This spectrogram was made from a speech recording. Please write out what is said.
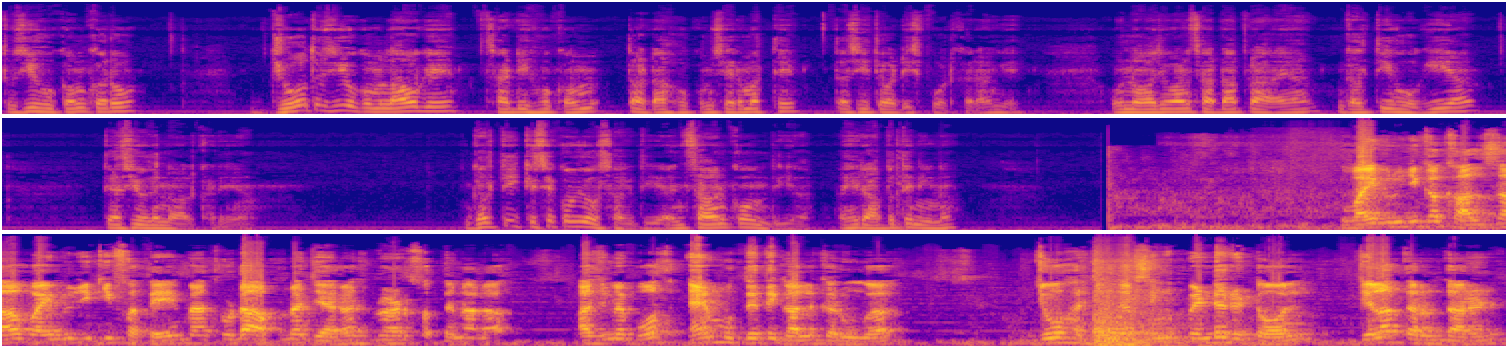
ਤੁਸੀਂ ਹੁਕਮ ਕਰੋ, ਜੋ ਤੁਸੀਂ ਹੁਕਮ ਲਾਓਗੇ, ਸਾਡੀ ਹੁਕਮ, ਤੁਹਾਡਾ ਹੁਕਮ ਸਿਰ ਮੱਥੇ, ਤਾਂ ਅਸੀਂ ਤੁਹਾਡੀ ਸਪੋਰਟ ਕਰਾਂਗੇ। ਉਹ ਨੌਜਵਾਨ ਸਾਡਾ ਭਰਾ ਆ, ਗਲਤੀ ਹੋ ਗਈ ਆ ਤੇ ਅਸੀਂ ਉਹਦੇ ਨਾਲ ਖੜੇ ਆ। ਗਲਤੀ ਕਿਸੇ ਕੋ ਵੀ ਹੋ ਸਕਦੀ ਹੈ ਇਨਸਾਨ ਕੋ ਹੁੰਦੀ ਆ, ਅਸੀਂ ਰੱਬ ਤੇ ਨਹੀਂ ਨਾ। ਵਾਹਿਗੁਰੂ ਜੀ ਕਾ ਖਾਲਸਾ, ਵਾਹਿਗੁਰੂ ਜੀ ਕੀ ਫਤਿਹ। ਮੈਂ ਤੁਹਾਡਾ ਆਪਣਾ ਜੈਰਾਜ ਬਰਾੜ ਫਤਿਹਨਾਲਾ ਅੱਜ ਮੈਂ ਬਹੁਤ ਅਹਿਮ ਮੁੱਦੇ ਤੇ ਗੱਲ ਕਰੂੰਗਾ, ਜੋ ਹਰਜਿੰਦਰ ਸਿੰਘ ਪਿੰਡ ਰਟੌਲ, ਜ਼ਿਲ੍ਹਾ ਤਰਨਤਾਰਨ,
